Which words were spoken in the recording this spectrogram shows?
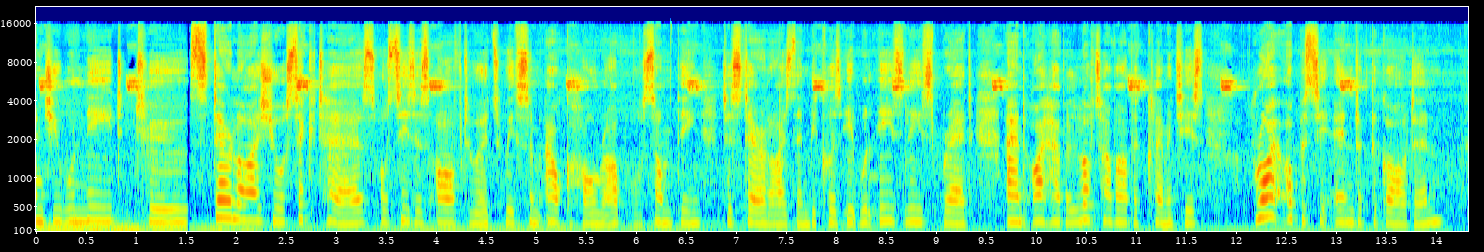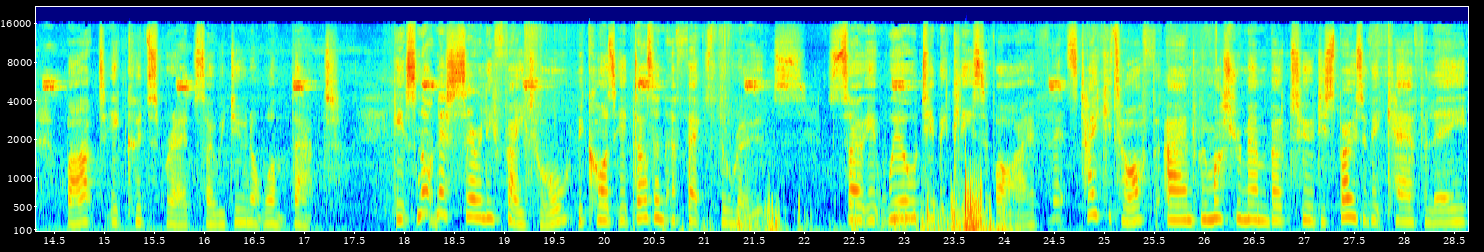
and you will need to sterilise your secateurs or scissors afterwards with some alcohol rub or something to sterilise them because it will easily spread and I have a lot of other clematis right opposite end of the garden but it could spread so we do not want that. It's not necessarily fatal because it doesn't affect the roots so it will typically survive. Let's take it off and we must remember to dispose of it carefully,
